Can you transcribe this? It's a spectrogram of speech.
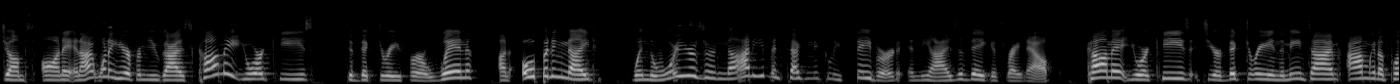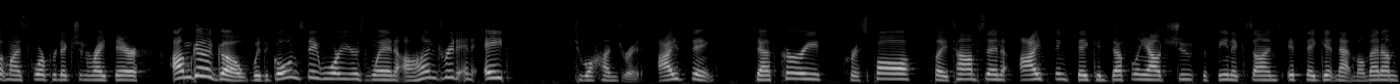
jumps on it. And I want to hear from you guys. Comment your keys to victory for a win on opening night when the Warriors are not even technically favored in the eyes of Vegas right now. Comment your keys to your victory. In the meantime, I'm going to put my score prediction right there. I'm going to go with the Golden State Warriors win 108 to 100. I think Steph Curry, Chris Paul, Klay Thompson, I think they can definitely outshoot the Phoenix Suns if they get in that momentum.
